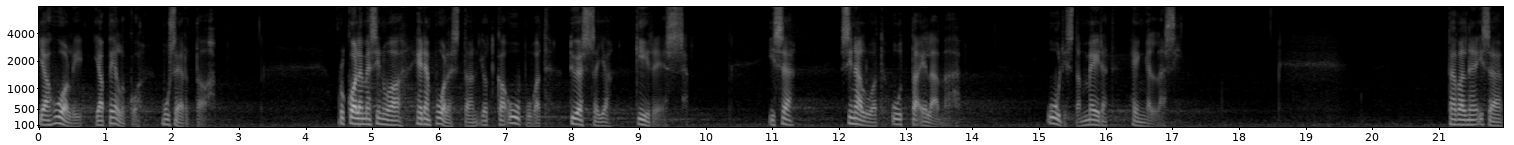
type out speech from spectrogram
ja huoli ja pelko musertaa. Rukoilemme sinua heidän puolestaan, jotka uupuvat työssä ja kiireessä. Isä, sinä luot uutta elämää. Uudista meidät hengelläsi. Taivallinen Isä,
